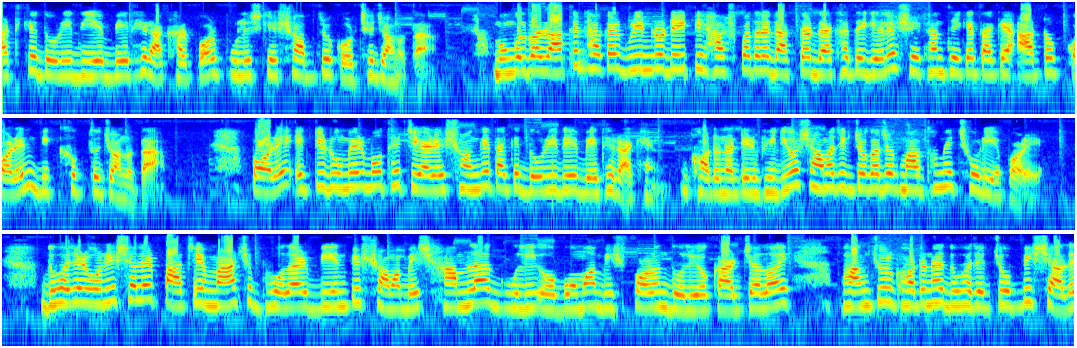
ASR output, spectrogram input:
আটকে দড়ি দিয়ে বেঁধে রাখার পর পুলিশকে শব্দ করছে জনতা। মঙ্গলবার রাতে ঢাকার গ্রিন রোডে একটি হাসপাতালে ডাক্তার দেখাতে গেলে সেখান থেকে তাকে আটক করেন বিক্ষুব্ধ জনতা। পরে একটি রুমের মধ্যে চেয়ারের সঙ্গে তাকে দড়ি দিয়ে বেঁধে রাখেন। ঘটনাটির ভিডিও সামাজিক যোগাযোগ মাধ্যমে ছড়িয়ে পড়ে। দু সালের পাঁচই মার্চ ভোলার বিএনপির সমাবেশ, হামলা, গুলি ও বোমা বিস্ফোরণ দলীয় কার্যালয় ভাঙচুর ঘটনায় দু হাজার চব্বিশ সালে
